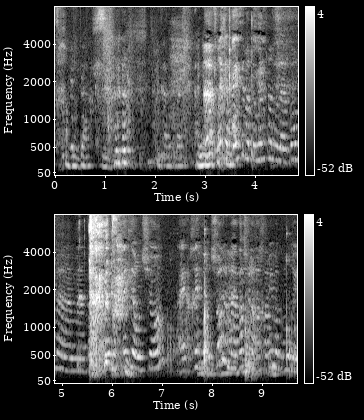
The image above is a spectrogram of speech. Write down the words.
חמודה. אני אומרת לכם. רגע, בעצם את אומרת לנו לעבור מהמעבר בין החטא לעונשו, החטא ועונשו למעבר של הרחמים הגמורים.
